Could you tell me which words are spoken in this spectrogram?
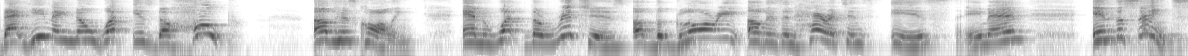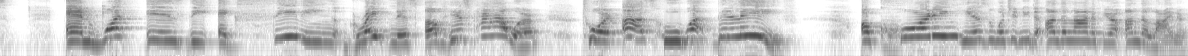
that ye may know what is the hope of his calling and what the riches of the glory of his inheritance is, amen, in the saints. And what is the exceeding greatness of his power toward us who what believe? According, here's what you need to underline if you're an underliner.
